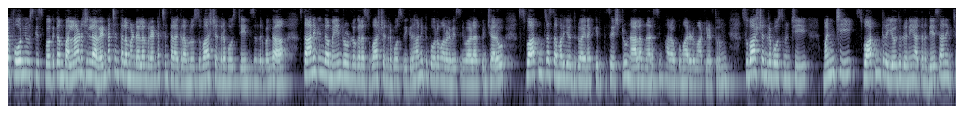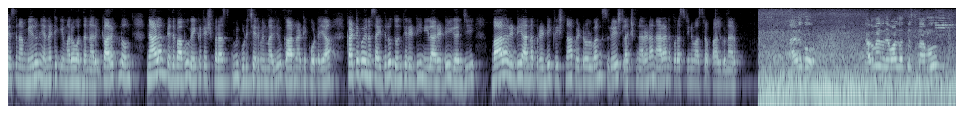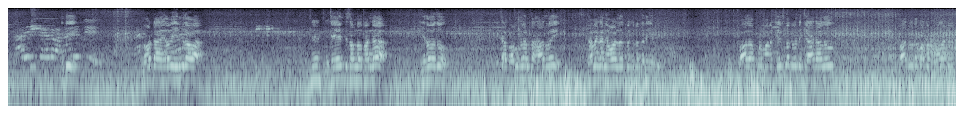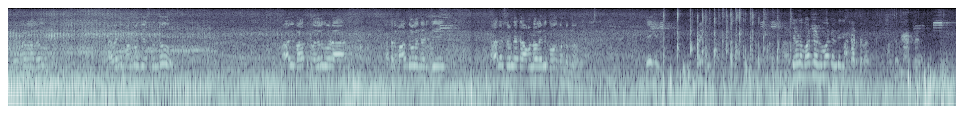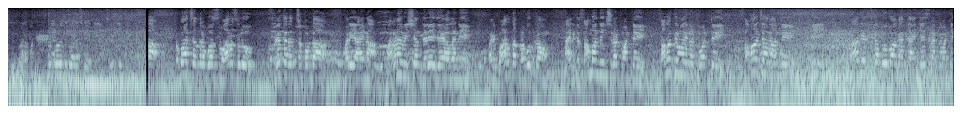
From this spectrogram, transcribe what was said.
RJ four న్యూస్కి స్వాగతం. పల్నాడు జిల్లా రెంటచింతల మండలం రెంటచింతల గ్రామంలో సుభాష్ చంద్రబోస్ జయంతి సందర్భంగా స్థానికంగా మెయిన్ రోడ్లో గల సుభాష్ చంద్రబోస్ విగ్రహానికి పూలమాలలు వేసి నివాళులర్పించారు. స్వాతంత్ర సమరయోధుడు అయిన కీర్తిశ్రేష్ఠుడు నాలం నరసింహారావు కుమారుడు మాట్లాడుతూ సుభాష్ చంద్రబోస్ నుంచి మంచి స్వాతంత్ర యోధుడని అతను దేశానికి చేసిన మేలును ఎన్నటికీ మరవద్దన్నారు. ఈ కార్యక్రమం నాళం పెదబాబు వెంకటేశ్వర స్వామి గుడి చైర్మన్ మరియు కార్నాటి కోటయ్య కట్టిపోయిన సైతులు దొంతిరెడ్డి నీలారెడ్డి గంజి బాలారెడ్డి అన్నపరెడ్డి కృష్ణ పెట్రోల్ బంక్ సురేష్ లక్ష్మీనారాయణ నారాయణపుర శ్రీనివాసరావు పాల్గొన్నారు. ఆయనకు ఘనమైన నివాళులు అర్పిస్తున్నాము. ఇది నూట ఇరవై ఎనిమిదవ జయంతి సందర్భంగా ఈరోజు ఇక్కడ ప్రముఖులంతా హాజరై ఘనంగా నివాళులు అర్పించడం జరిగింది. వారు అప్పుడు మనం చేసినటువంటి త్యాగాలు స్వాతంత్ర కోసం పోరాడినటువంటి విధానాలు అవన్నీ మననం చేసుకుంటూ భావి భారత ప్రజలు కూడా అతని మార్గంలో నడిచి ఆదర్శంగా ఉండాలని కోరుకుంటున్నాను జై హింద్. మాట్లాడు మాట్లాడు తీస్తా. సుభాష్ చంద్రబోస్ వారసులు స్వీకరించకుండా మరి ఆయన మరణ విషయం తెలియజేయాలని మరి భారత ప్రభుత్వం ఆయనకు సంబంధించినటువంటి సమగ్రమైనటువంటి సమాచారాన్ని ఈ ప్రాదేశిక భూభాగానికి ఆయన చేసినటువంటి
